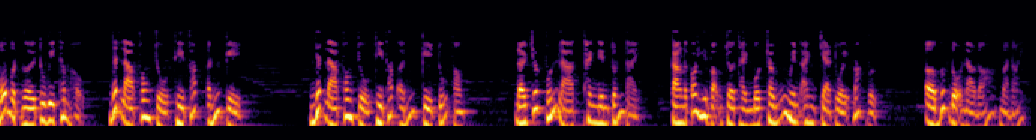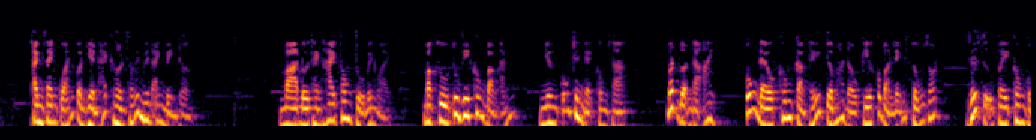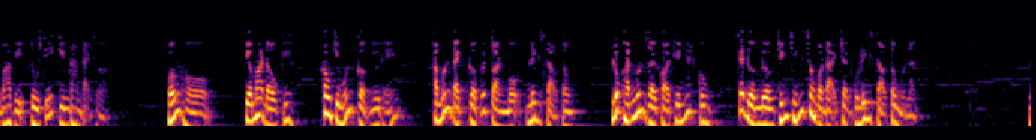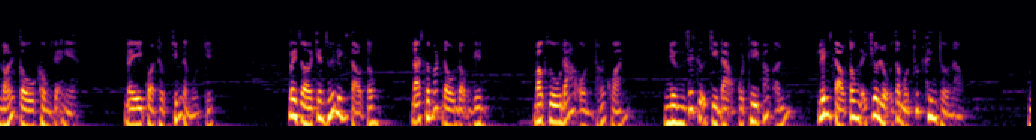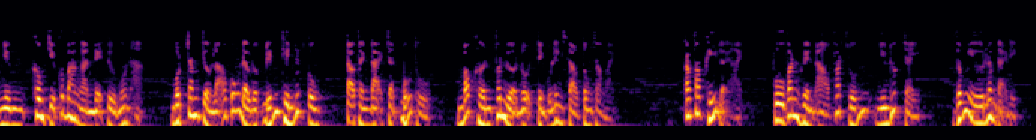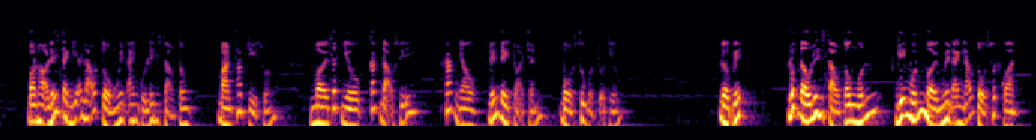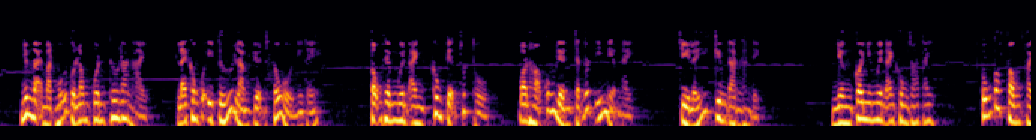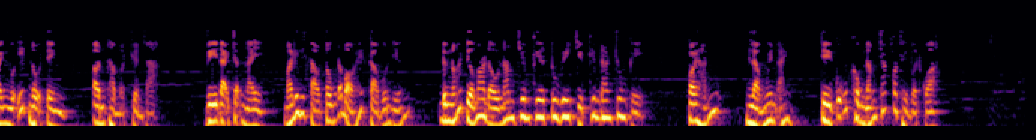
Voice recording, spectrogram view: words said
Mỗi một người tu vi thâm hậu, Nhất là phong chủ thi pháp ấn kỳ Nhất là phong chủ thi pháp ấn kỳ tú phong. Đời trước vốn là thanh niên tuấn tài, Càng đã có hy vọng trở thành một trong những nguyên anh trẻ tuổi bắc vực. Ở mức độ nào đó mà nói, Thành danh quán còn hiền hách hơn so với nguyên anh bình thường. Mà đổi thành hai phong chủ bên ngoài, Mặc dù tu vi không bằng hắn, Nhưng cũng chênh lệch không xa. Bất luận là ai, Cũng đều không cảm thấy tiểu ma đầu kia có bản lĩnh sống sót Dưới sự vây công của ba vị tu sĩ kim đan đại thừa. Huống hồ Tiểu ma đầu kia không chỉ muốn cược như thế Hắn muốn đạch cược với toàn bộ Linh Sảo Tông. Lúc hắn muốn rời khỏi Thiên Nhất Cung, Sẽ đường đường chính chính xông vào đại trận của Linh Sảo Tông một lần. Nói câu không dễ nghe. Đây quả thực chính là muốn chết. Bây giờ trên dưới Linh Sảo Tông Đã sớm bắt đầu động viên. Mặc dù đã ổn thắng khoán, Nhưng dưới sự chỉ đạo của thi pháp ấn, Linh Sảo Tông lại chưa lộ ra một chút khinh thường nào. Nhưng không chỉ có 3.000 đệ tử môn hạ 100 trưởng lão cũng đều được đến Thiên Nhất Cung, Tạo thành đại trận bố thủ Móc hơn phân nửa nội tình của Linh Sào Tông ra ngoài. Các pháp khí lợi hại Phù văn huyền ảo phát xuống như nước chảy Giống như lâm đại địch. Bọn họ lấy danh nghĩa lão tổ nguyên anh của Linh Sào Tông Bàn pháp chỉ xuống Mời rất nhiều các đạo sĩ khác nhau đến đây tỏa chấn Bổ sung một chỗ thiếu. Được biết Lúc đầu Linh Sảo Tông muốn nghĩ muốn mời Nguyên Anh lão tổ xuất quan, nhưng ngại mặt mũi của Long Quân Thương Lan Hải lại không có ý tứ làm chuyện xấu hổ như thế. Cộng thêm Nguyên Anh không tiện xuất thủ, Bọn họ cũng liền chặt đứt ý niệm này, Chỉ lấy kim đan ngăn địch. Nhưng coi như Nguyên Anh không ra tay, Cũng có phòng thành một ít nội tình Ân thầm ở truyền ra. Vì đại trận này mà Linh Sảo Tông đã bỏ hết cả vốn liếng. Đừng nói tiểu ma đầu Nam Chiêm kia Tu vi chỉ kim đan trung kỳ, Coi hắn là Nguyên Anh Thì cũng không nắm chắc có thể vượt qua.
